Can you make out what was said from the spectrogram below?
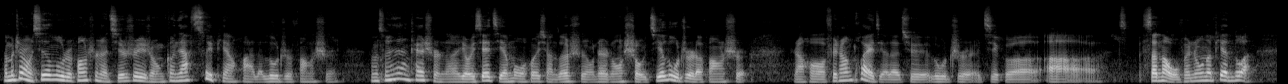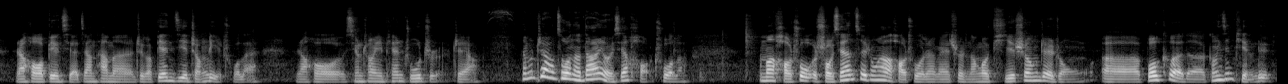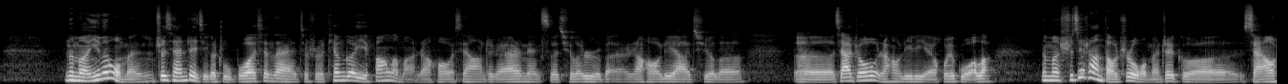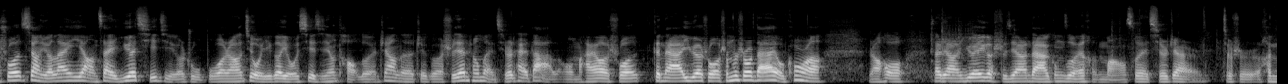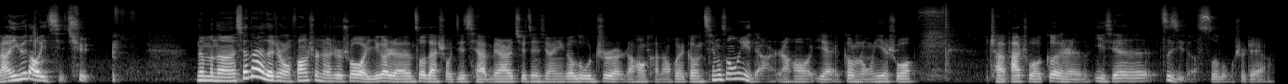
那么这种新的录制方式呢，其实是一种更加碎片化的录制方式。那么从现在开始呢，有一些节目我会选择使用这种手机录制的方式，然后非常快捷的去录制几个啊三到五分钟的片段，然后并且将它们这个编辑整理出来，然后形成一篇主旨。这样，那么这样做呢，当然有一些好处了。那么好处，首先最重要的好处，我认为是能够提升这种呃播客的更新频率。那么，因为我们之前这几个主播现在就是天各一方了嘛，然后像这个 a r n e x 去了日本，然后利亚去了。呃，加州，然后莉莉也回国了。那么实际上导致我们这个想要说像原来一样再约起几个主播，然后就一个游戏进行讨论，这样的这个时间成本其实太大了。我们还要说跟大家约说什么时候大家有空啊，然后再这样约一个时间，让大家工作也很忙，所以其实这样就是很难约到一起去。那么呢，现在的这种方式呢，是说我一个人坐在手机前边去进行一个录制，然后可能会更轻松一点，然后也更容易说。阐发出我个人一些自己的思路是这样，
